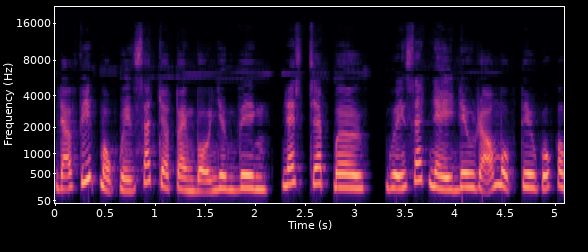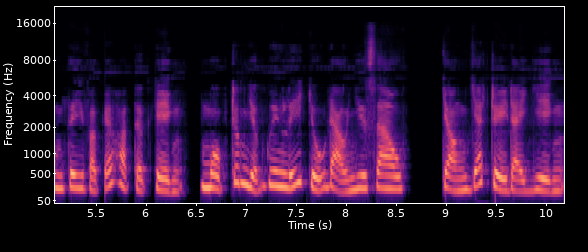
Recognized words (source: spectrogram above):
đã viết một quyển sách cho toàn bộ nhân viên Next Quyển sách này nêu rõ mục tiêu của công ty và kế hoạch thực hiện. Một trong những nguyên lý chủ đạo như sau. Chọn giá trị đại diện.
